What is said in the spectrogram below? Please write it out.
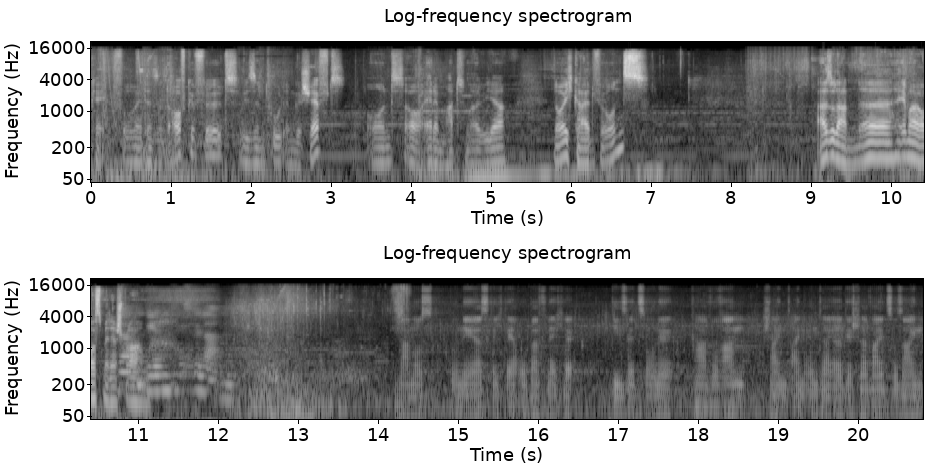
Okay, Vorräte sind aufgefüllt. Wir sind gut im Geschäft. Und, oh, Adam hat mal wieder Neuigkeiten für uns. Also dann, äh, immer raus mit der Sprache. Samus, du näherst dich der Oberfläche. Diese Zone, Kavuran, scheint ein unterirdischer Wald zu sein.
